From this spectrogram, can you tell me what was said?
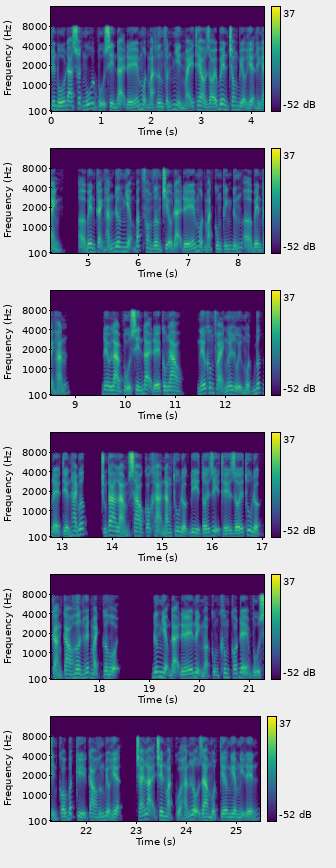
tuyên bố đã xuất ngũ phủ xin đại đế một mặt hưng phấn nhìn máy theo dõi bên trong biểu hiện hình ảnh, ở bên cạnh hắn đương nhiệm Bắc Phong Vương triều đại đế một mặt cung kính đứng ở bên cạnh hắn. Đều là phủ xin đại đế công lao, nếu không phải ngươi lùi một bước để tiến hai bước, chúng ta làm sao có khả năng thu được đi tới dị thế giới thu được càng cao hơn huyết mạch cơ hội. Đương nhiệm đại đế định nọt cũng không có để vụ xỉn có bất kỳ cao hứng biểu hiện, trái lại trên mặt của hắn lộ ra một tia nghiêm nghị đến.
